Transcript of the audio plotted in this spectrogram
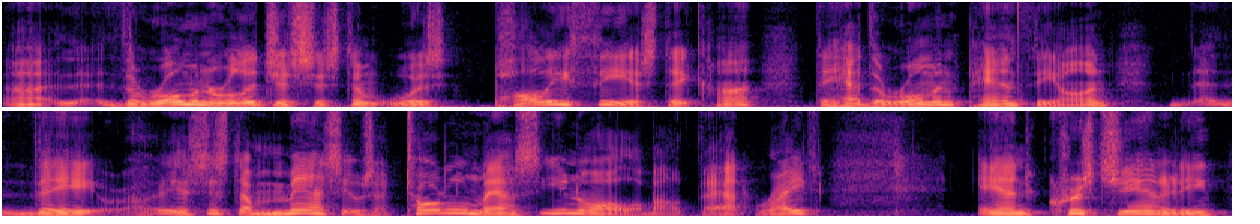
Uh, the Roman religious system was polytheistic, huh? They had the Roman pantheon. They it's just a mess. It was a total mess. You know all about that, right? And Christianity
